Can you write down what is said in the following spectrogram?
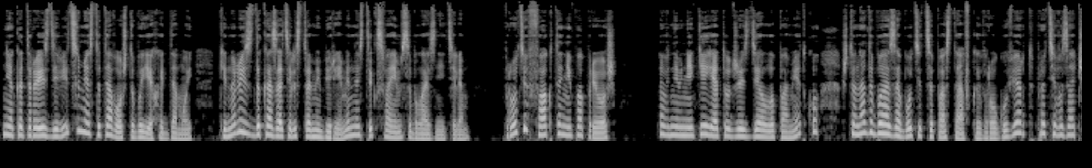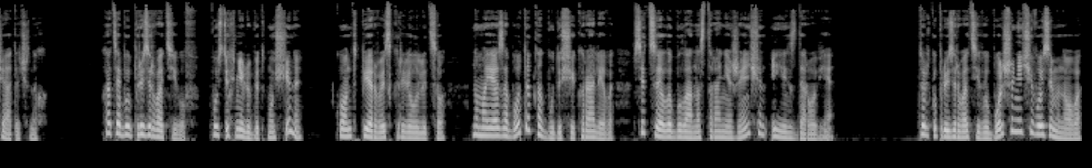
Некоторые из девиц вместо того, чтобы ехать домой, кинулись с доказательствами беременности к своим соблазнителям. Против факта не попрешь. В дневнике я тут же сделала пометку, что надо бы озаботиться поставкой в Рогу Верт противозачаточных. Хотя бы презервативов. Пусть их не любят мужчины. Конт первый скривил лицо. Но моя забота, как будущей королевы, всецело была на стороне женщин и их здоровья. Только презервативы, больше ничего земного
